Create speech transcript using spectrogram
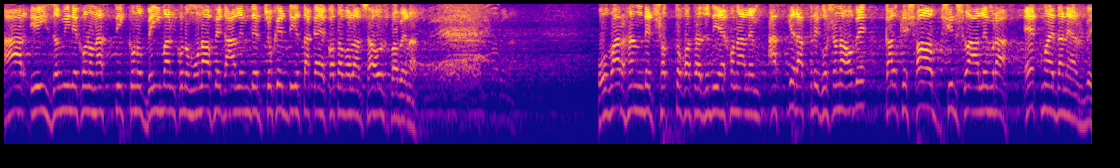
আর এই জমিনে কোনো নাস্তিক, কোনো বেইমান কোনো মুনাফেক আলেমদের চোখের দিকে তাকায় কথা বলার সাহস পাবে না। ওভার হান্ড্রেড সত্য কথা যদি এখন আলেম আজকে রাত্রে ঘোষণা হবে, কালকে সব শীর্ষ আলেমরা এক ময়দানে আসবে।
